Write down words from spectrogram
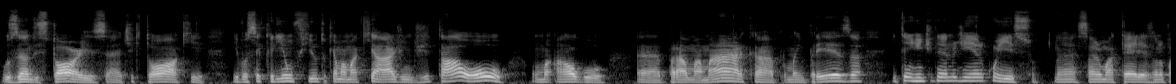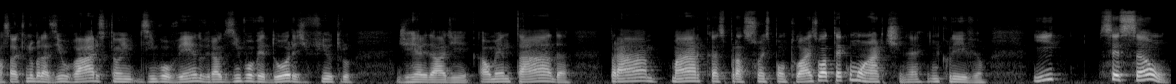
usando stories, é, TikTok, e você cria um filtro que é uma maquiagem digital ou uma, algo é, para uma marca, para uma empresa, e tem gente ganhando dinheiro com isso. Né? Saíram matérias ano passado aqui no Brasil, vários que estão desenvolvendo, viraram desenvolvedores de filtro de realidade aumentada, para marcas, para ações pontuais ou até como arte, né? Incrível. E sessão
